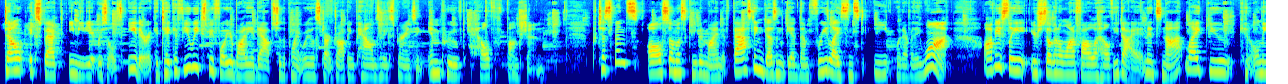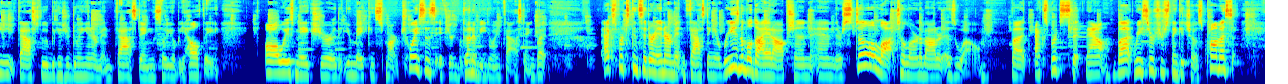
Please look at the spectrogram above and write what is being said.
Don't expect immediate results either. It could take a few weeks before your body adapts to the point where you'll start dropping pounds and experiencing improved health function. Participants also must keep in mind that fasting doesn't give them free license to eat whatever they want obviously you're still going to want to follow a healthy diet and it's not like you can only eat fast food because you're doing intermittent fasting so you'll be healthy always make sure that you're making smart choices if you're going to be doing fasting but experts consider intermittent fasting a reasonable diet option and there's still a lot to learn about it as well but experts sit now but researchers think it shows promise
